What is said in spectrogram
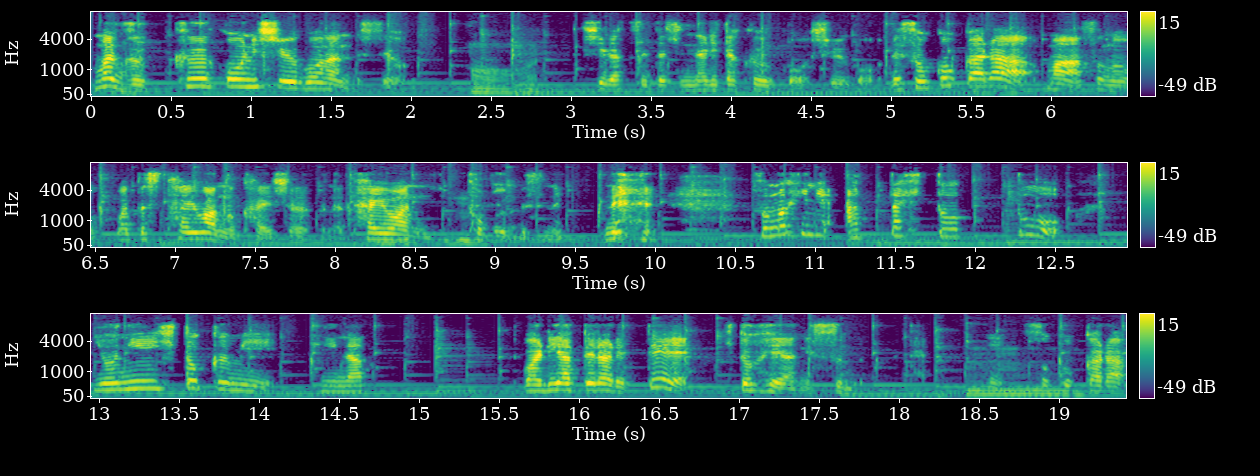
まず空港に集合なんですよ。あはい4月1日成田空港集合。でそこからまあその私台湾の会社だったので台湾に飛ぶんですね、でその日に会った人と4人1組にな割り当てられて1部屋に住むみたいな。もうそこから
